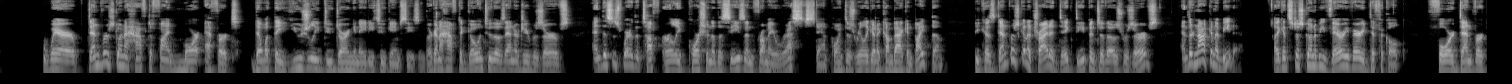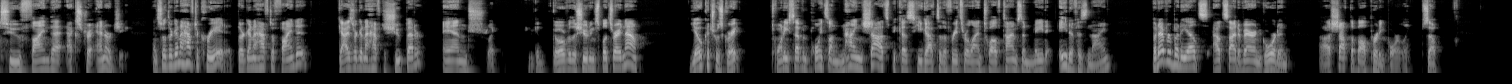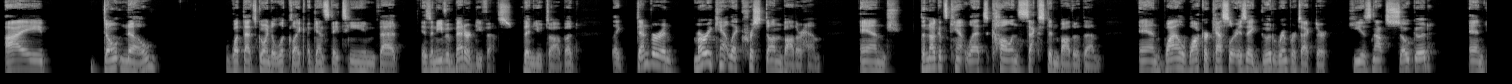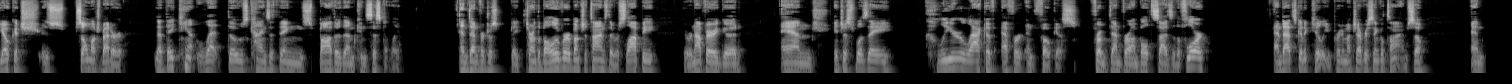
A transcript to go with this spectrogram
where Denver's going to have to find more effort than what they usually do during an 82 game season. They're going to have to go into those energy reserves and this is where the tough early portion of the season, from a rest standpoint, is really going to come back and bite them because Denver's going to try to dig deep into those reserves and they're not going to be there. Like, it's just going to be very, very difficult for Denver to find that extra energy. And so they're going to have to create it. They're going to have to find it. Guys are going to have to shoot better. And, like, we could go over the shooting splits right now. Jokic was great. 27 points on nine shots because he got to the free throw line 12 times and made eight of his nine. But everybody else outside of Aaron Gordon uh, shot the ball pretty poorly. So I don't know what that's going to look like against a team that is an even better defense than Utah. But like Denver and Murray can't let Kris Dunn bother him. And the Nuggets can't let Collin Sexton bother them. And while Walker Kessler is a good rim protector, he is not so good, and Jokic is so much better that they can't let those kinds of things bother them consistently. And Denver just they turned the ball over a bunch of times. They were sloppy. They were not very good, and it just was a clear lack of effort and focus from Denver on both sides of the floor. And that's going to kill you pretty much every single time. So, and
